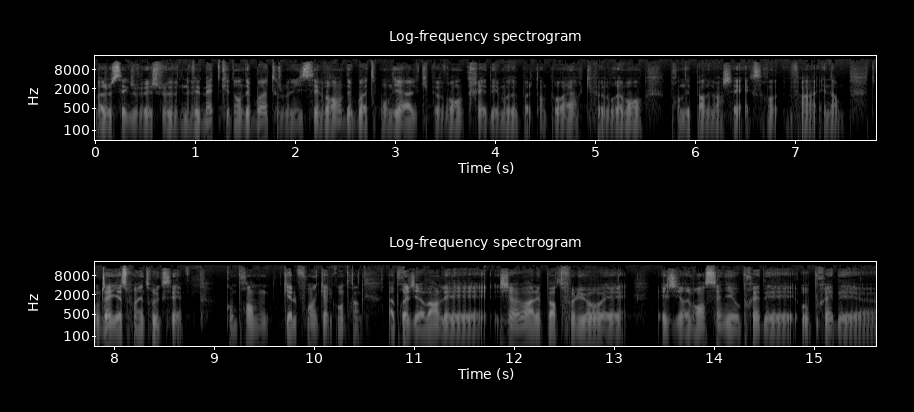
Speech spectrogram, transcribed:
bah, je sais que je, ne vais mettre que dans des boîtes où je me dis c'est vraiment des boîtes mondiales qui peuvent vraiment créer des monopoles temporaires, qui peuvent vraiment prendre des parts de marché extra, enfin, énormes. Donc déjà, il y a ce premier truc, c'est comprendre quels fonds et quelles contraintes. Après, j'irai voir les, voir les portfolios et, j'irai me renseigner auprès des, auprès des, euh,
